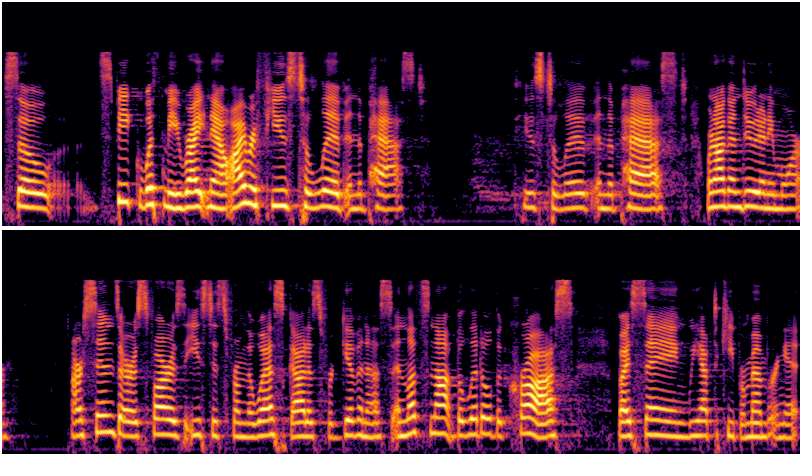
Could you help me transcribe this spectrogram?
so Speak with me right now. I refuse to live in the past. Refuse to live in the past. We're not going to do it anymore. Our sins are as far as the east is from the west. God has forgiven us. And let's not belittle the cross by saying we have to keep remembering it,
